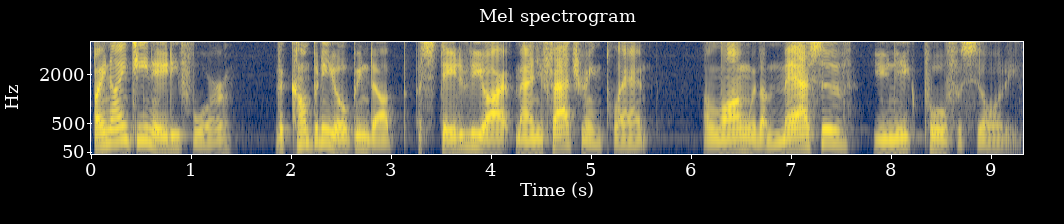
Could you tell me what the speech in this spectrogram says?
By 1984, the company opened up a state of the art manufacturing plant along with a massive, unique pool facility.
